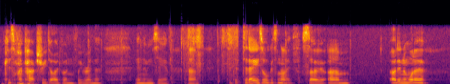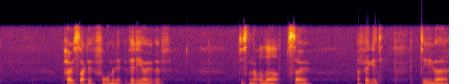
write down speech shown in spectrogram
because my battery died when we were in the in the museum. Um, today is August 9th, so um, I didn't want to post like a four minute video of just not a lot, so I figured do uh,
